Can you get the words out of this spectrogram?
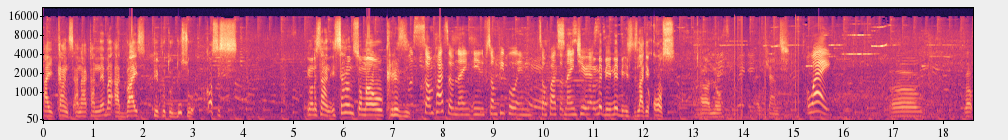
i can't and i can never advise people to do so. Because it's you understand? It sounds somehow crazy. Some parts of Ni- in some people in some parts of Nigeria. maybe maybe it's, it's like a course Uh, no, I can't. Why? Uh, well,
